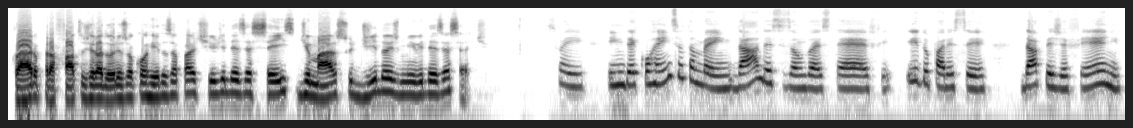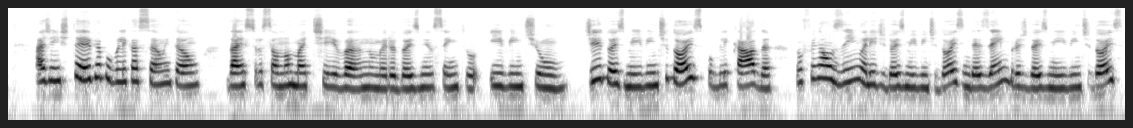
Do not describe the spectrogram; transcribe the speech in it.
Claro, para fatos geradores ocorridos a partir de 16 de março de 2017. Isso aí. Em decorrência também da decisão do STF e do parecer da PGFN, a gente teve a publicação, então, da Instrução Normativa número 2121 de 2022, publicada no finalzinho ali de 2022, em dezembro de 2022,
